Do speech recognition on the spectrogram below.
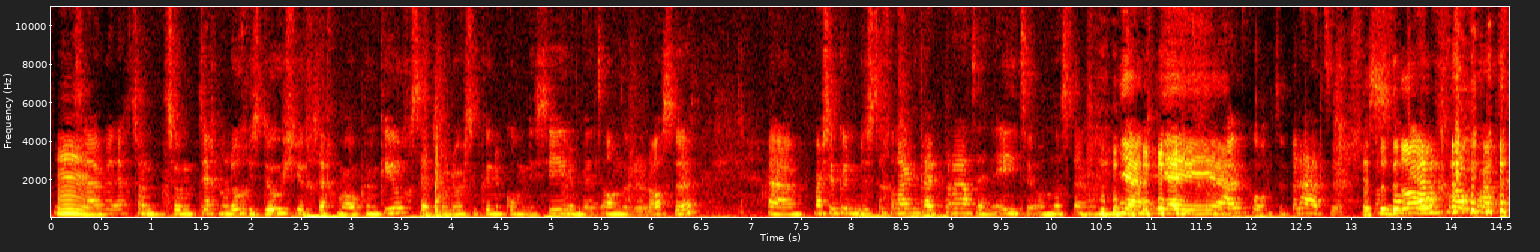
Mm. Ze hebben echt zo'n zo'n technologisch doosje zeg maar, op hun keel gezet, waardoor ze kunnen communiceren met andere rassen. Ehm, maar ze kunnen dus tegelijkertijd praten en eten, omdat ze Ja, ja, ja, gebruiken om te praten. Dat is de droom. erg grappig.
